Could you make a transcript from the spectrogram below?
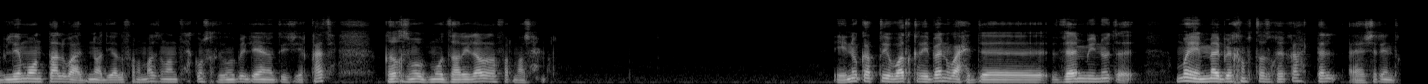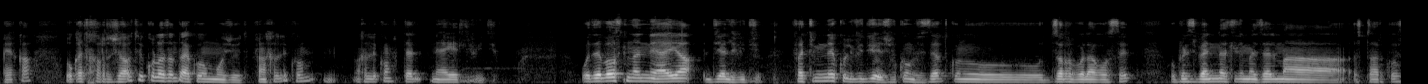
بليمونطال واحد النوع ديال الفرماج. ما ننصحكمش تخدموا به لأنه تيجي قاصح تقدروا تخدموا بموتزاريلا ولا فرماج أحمر. يعني كطيبوها تقريبا واحد 20 آه، مينوت المهم ما بين 15 دقيقة حتى 20 دقيقة وكتخرجوها وتيكون لازم تاعكم موجود. فنخليكم نخليكم حتى نهاية الفيديو. ودابا وصلنا للنهاية ديال الفيديو. فنتمنى يكون الفيديو يعجبكم بزاف تكونوا تجربوا لا غوسيط وبالنسبة للناس اللي مازال ما اشتركوش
